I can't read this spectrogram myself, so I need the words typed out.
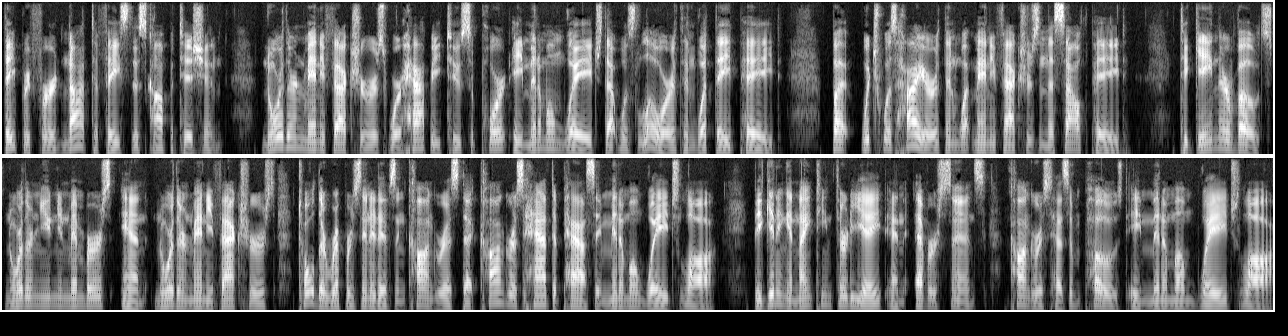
They preferred not to face this competition. Northern manufacturers were happy to support a minimum wage that was lower than what they'd paid, but which was higher than what manufacturers in the South paid. To gain their votes, Northern Union members and Northern manufacturers told their representatives in Congress that Congress had to pass a minimum wage law. Beginning in 1938 and ever since, Congress has imposed a minimum wage law.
